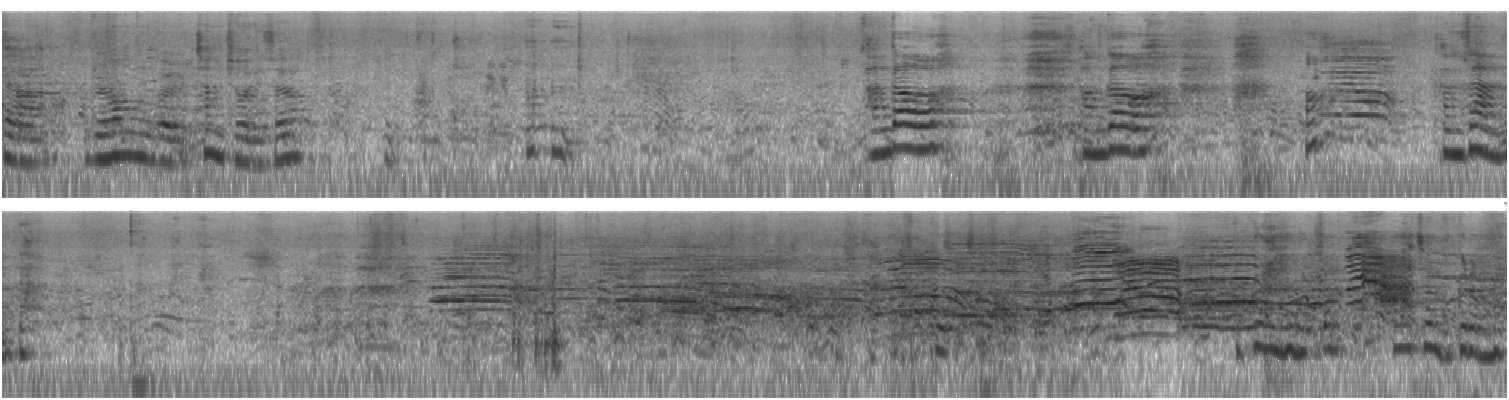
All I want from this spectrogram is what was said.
제가 물 먹는 걸 참 좋아해서요. 반가워. 반가워. 어? 감사합니다. 부끄러우니까. 아, 참 부끄럽네.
